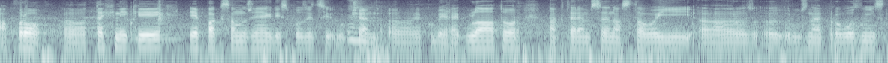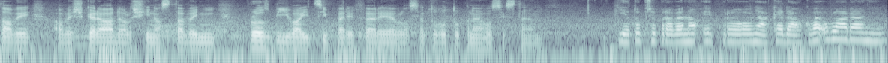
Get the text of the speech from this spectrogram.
a pro eh, techniky je pak samozřejmě k dispozici určen mhm. eh, jakoby regulátor, na kterém se nastavují různé provozní stavy a veškerá další nastavení pro zbývající periferie vlastně toho topného systému. Je to připraveno i pro nějaké dálkové ovládání?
